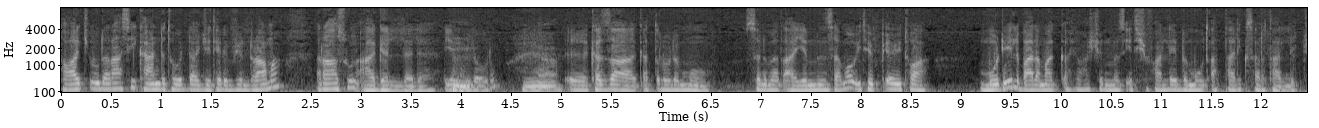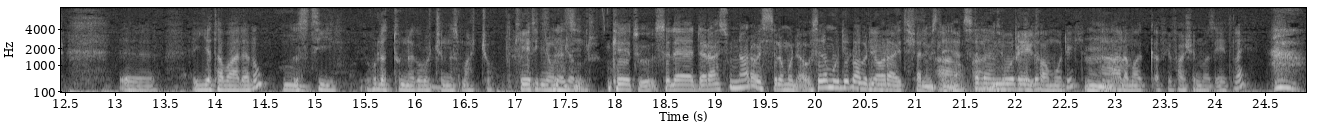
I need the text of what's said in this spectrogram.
ታዋቂው ደራሲ ከአንድ ተወዳጅ የቴሌቪዥን ድራማ ራሱን አገለለ የሚለው ነው። ከዛ ቀጥሎ ደግሞ ስንመጣ የምንሰማው ኢትዮጵያዊቷ ሞዴል በዓለም አቀፍ የፋሽን መጽሔት ሽፋን ላይ በመውጣት ታሪክ ሰርታለች እየተባለ ነው። እስቲ ሁለቱን ነገሮች እንስማቸው። ከየትኛው ጀምር? ከየቱ ስለ ደራሲው እናውራ ወይስ ስለ ሞዴሏ ብናወራ የተሻለ ይመስለኛል። ስለ ሞዴሏ ሞዴል ዓለም አቀፍ የፋሽን መጽሔት ላይ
